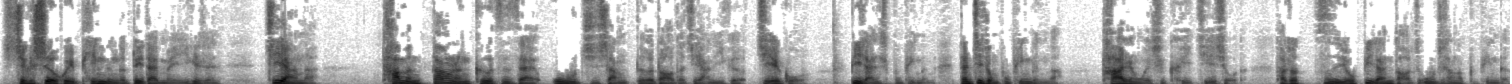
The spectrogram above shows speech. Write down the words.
这个社会平等的对待每一个人，这样呢，他们当然各自在物质上得到的这样一个结果。必然是不平等的，但这种不平等呢，他认为是可以接受的。他说，自由必然导致物质上的不平等，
